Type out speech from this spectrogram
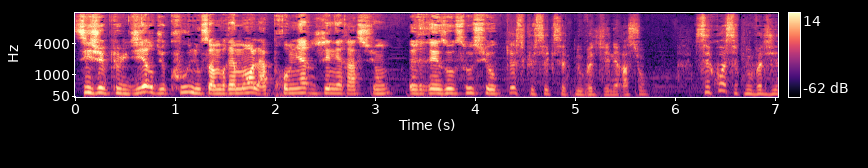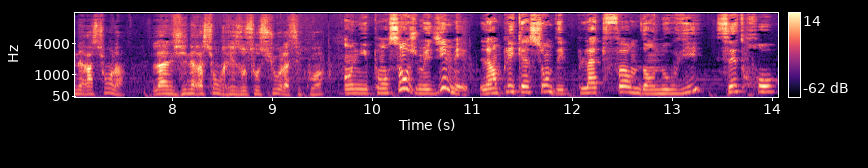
Si je puis le dire, du coup, nous sommes vraiment la première génération réseaux sociaux. Qu'est-ce que c'est que cette nouvelle génération? C'est quoi cette nouvelle génération là? La génération réseaux sociaux, là, c'est quoi? En y pensant, je me dis, mais l'implication des plateformes dans nos vies, c'est trop.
